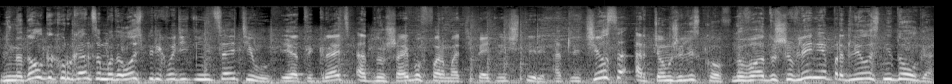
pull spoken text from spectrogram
Ненадолго курганцам удалось перехватить инициативу и отыграть одну шайбу в формате 5 на 4. Отличился Артем Железков, но воодушевление продлилось недолго.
